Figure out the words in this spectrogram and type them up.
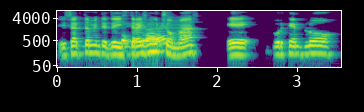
Exactamente, te distraes distraes, mucho más. Eh, por ejemplo,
